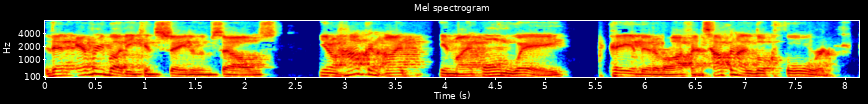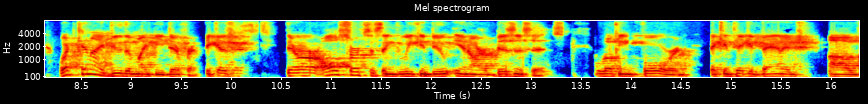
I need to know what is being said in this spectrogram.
that everybody can say to themselves, you know, how can I, in my own way, pay a bit of offense? How can I look forward? What can I do that might be different? Because there are all sorts of things we can do in our businesses looking forward that can take advantage of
